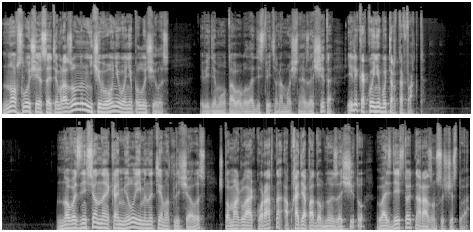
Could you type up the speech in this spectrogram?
Но в случае с этим разумным ничего у него не получилось. Видимо, у того была действительно мощная защита или какой-нибудь артефакт. Но вознесенная Камила именно тем отличалась, что могла аккуратно, обходя подобную защиту, воздействовать на разум существа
